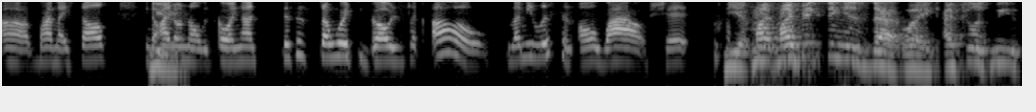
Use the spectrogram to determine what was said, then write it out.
uh, by myself. You know, yeah. I don't know what's going on. This is somewhere to go. Just like, oh, let me listen. Oh wow, shit. yeah, my my big thing is that like I feel like we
